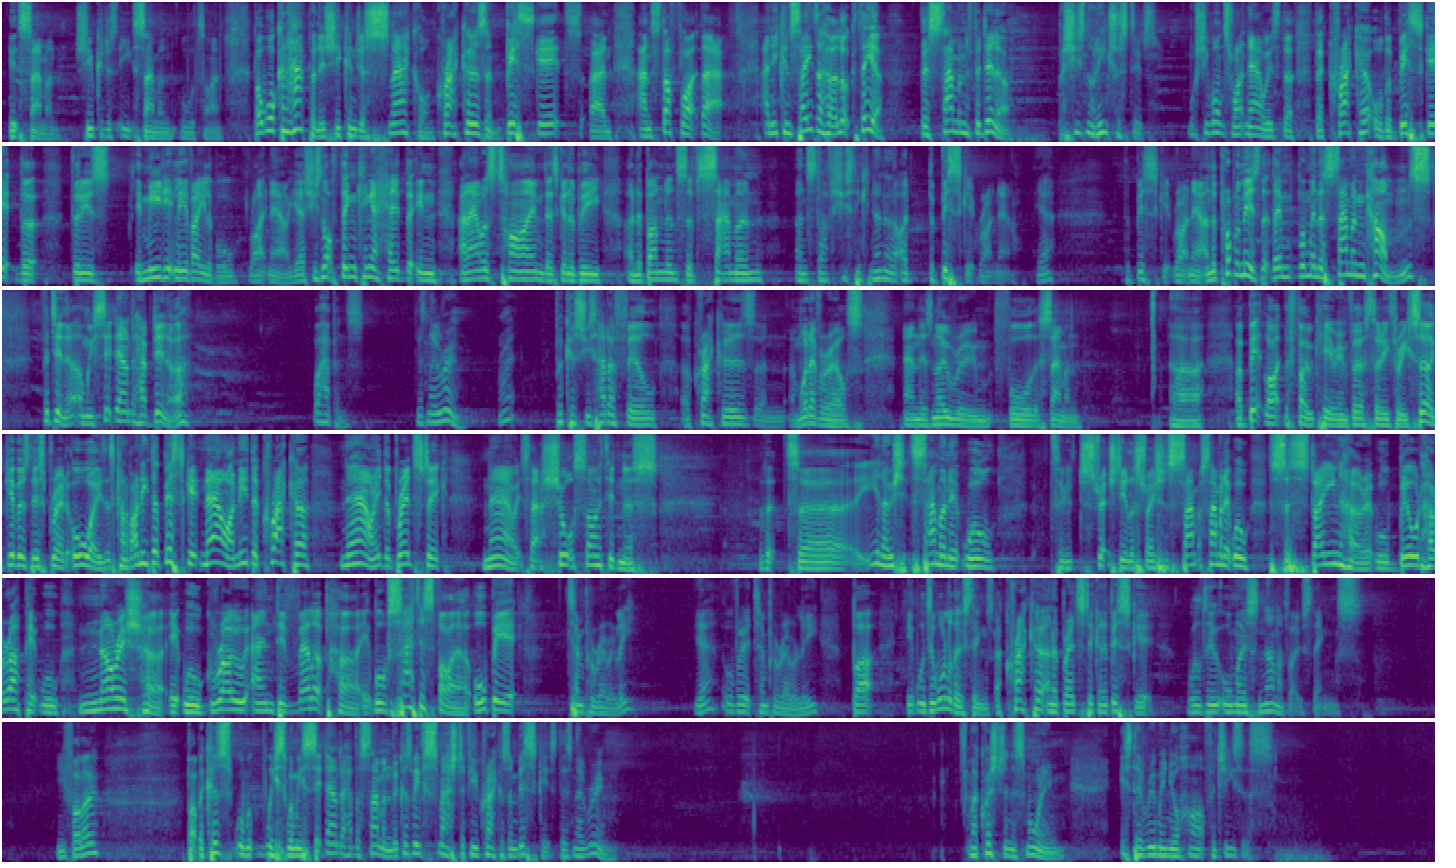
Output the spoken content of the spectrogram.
it's salmon. She could just eat salmon all the time. But what can happen is she can just snack on crackers and biscuits and, and stuff like that. And you can say to her, Look, Thea, there's salmon for dinner. But she's not interested. What she wants right now is the, the cracker or the biscuit that, that is immediately available right now. Yeah, she's not thinking ahead that in an hour's time there's going to be an abundance of salmon and stuff. She's thinking, no, no, no, I, the biscuit right now. Yeah, the biscuit right now. And the problem is that then when, when the salmon comes for dinner and we sit down to have dinner, what happens? There's no room, right? Because she's had her fill of crackers and, and whatever else, and there's no room for the salmon. Uh, a bit like the folk here in verse 33 Sir, give us this bread always. It's kind of, I need the biscuit now. I need the cracker now. I need the breadstick now. It's that short sightedness that, uh, you know, salmon, it will, to stretch the illustration, salmon, it will sustain her. It will build her up. It will nourish her. It will grow and develop her. It will satisfy her, albeit temporarily. Yeah, albeit temporarily. But it will do all of those things. A cracker and a breadstick and a biscuit will do almost none of those things. You follow? But because we, when we sit down to have the salmon, because we've smashed a few crackers and biscuits, there's no room. My question this morning is there room in your heart for Jesus?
